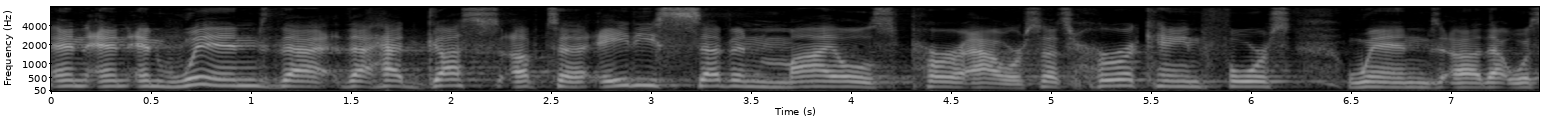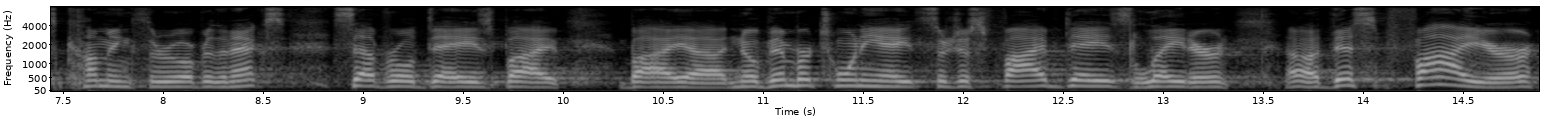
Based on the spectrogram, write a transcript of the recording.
and, and, and wind that, that had gusts up to 87 miles per hour. So that's hurricane force wind uh, that was coming through over the next several several days. By, by uh, November 28th, so just five days later, uh, this fire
